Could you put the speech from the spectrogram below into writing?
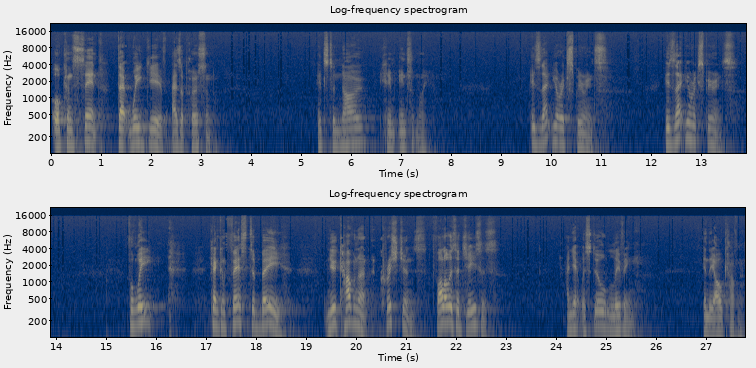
or consent that we give as a person. It's to know Him intimately. Is that your experience? Is that your experience? For we can confess to be new covenant Christians, followers of Jesus, and yet we're still living in the old covenant.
